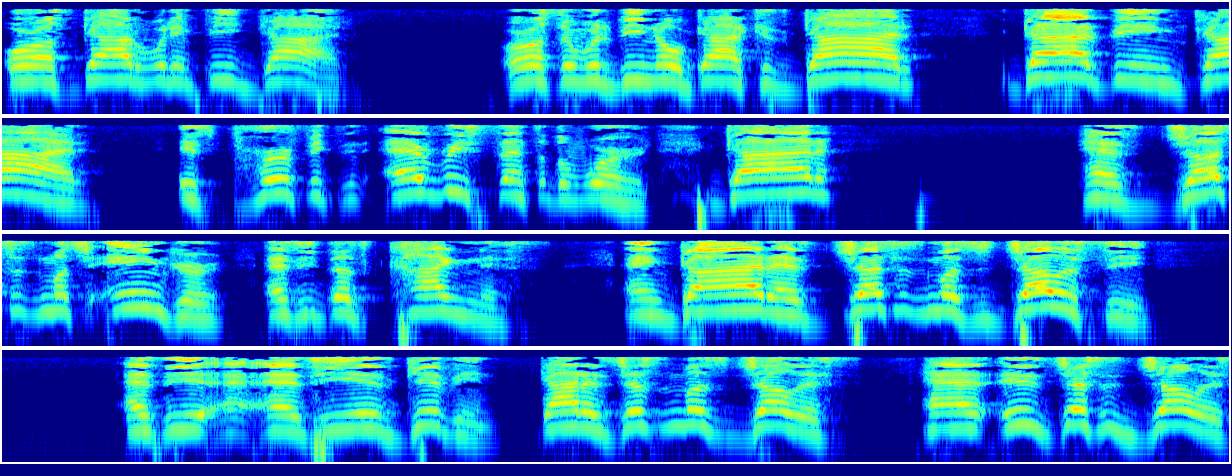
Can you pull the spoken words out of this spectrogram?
or else God wouldn't be God or else there would be no God. Because God, God being God, is perfect in every sense of the word. God has just as much anger as he does kindness. And God has just as much jealousy as he, as he is giving. God is just as much jealous, has, is just as jealous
